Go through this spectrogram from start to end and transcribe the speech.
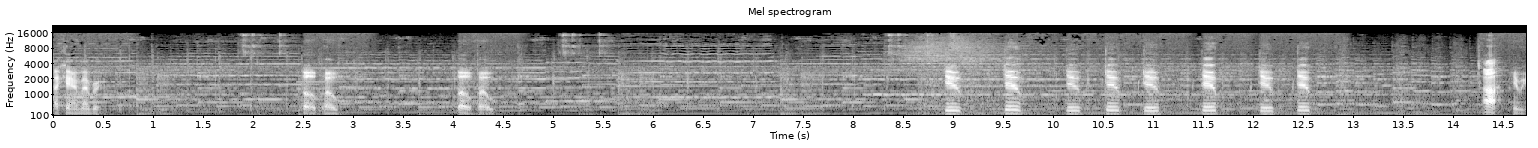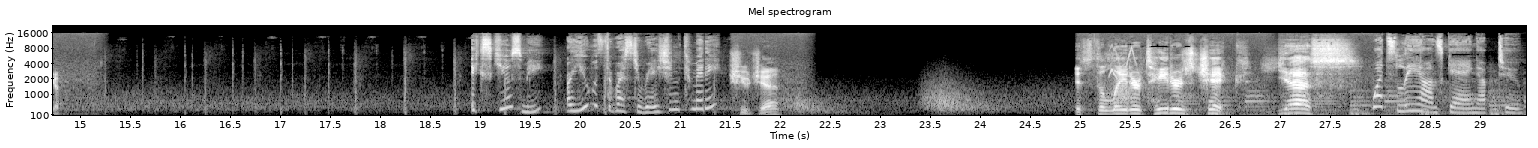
I can't remember. Bopo. Bopo. Doop, doop, doop, doop, doop, doop, doop, doop. Ah, here we go. Excuse me, are you with the Restoration Committee? Shoot, yeah. It's the later Taters chick. Yes! What's Leon's gang up to?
